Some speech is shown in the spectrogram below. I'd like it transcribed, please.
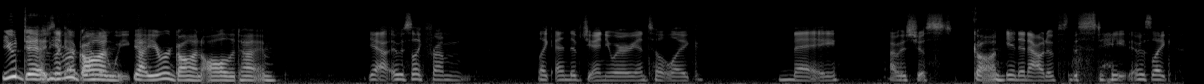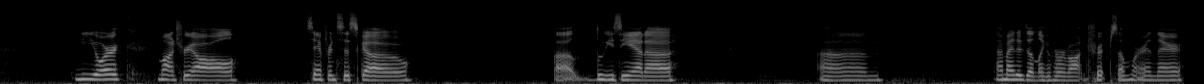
You did. You like, were gone. week. Yeah, you were gone all the time. Yeah, it was like from like end of January until like May. I was just Gone. in and out of the state. It was like New York, Montreal, San Francisco, uh, Louisiana. Um, I might have done like a Vermont trip somewhere in there.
